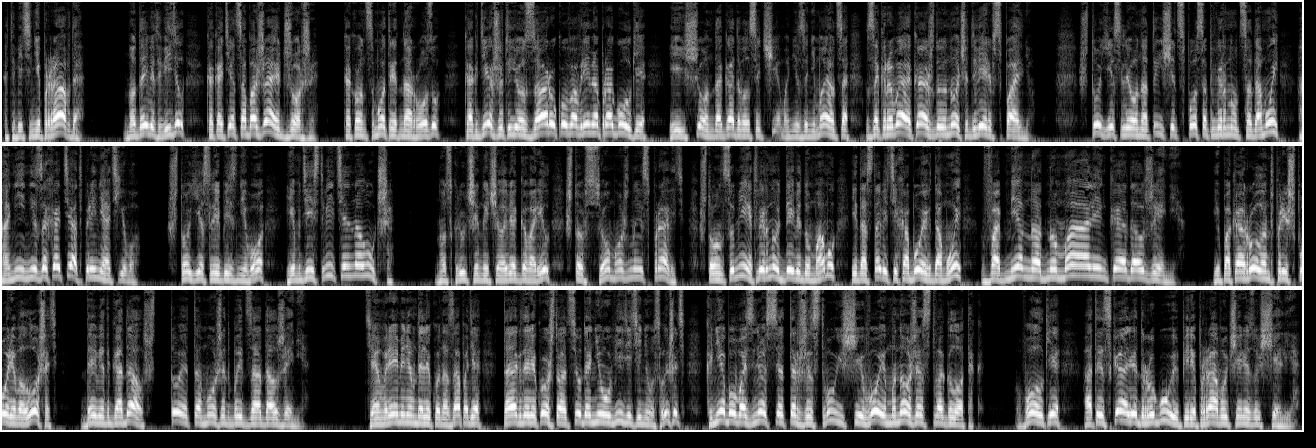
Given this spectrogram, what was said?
Это ведь неправда. Но Дэвид видел, как отец обожает Джорджи, как он смотрит на Розу, как держит ее за руку во время прогулки, и еще он догадывался, чем они занимаются, закрывая каждую ночь дверь в спальню. Что, если он отыщет способ вернуться домой, они не захотят принять его? Что, если без него им действительно лучше? Но скрюченный человек говорил, что все можно исправить, что он сумеет вернуть Дэвиду маму и доставить их обоих домой в обмен на одно маленькое одолжение. И пока Роланд пришпоривал лошадь, Дэвид гадал, что это может быть за одолжение. Тем временем далеко на западе, так далеко, что отсюда не увидеть и не услышать, к небу вознесся торжествующий вой множества глоток. Волки отыскали другую переправу через ущелье.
